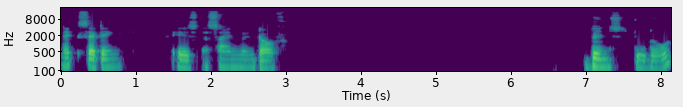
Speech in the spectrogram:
Next setting is assignment of bins to door.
